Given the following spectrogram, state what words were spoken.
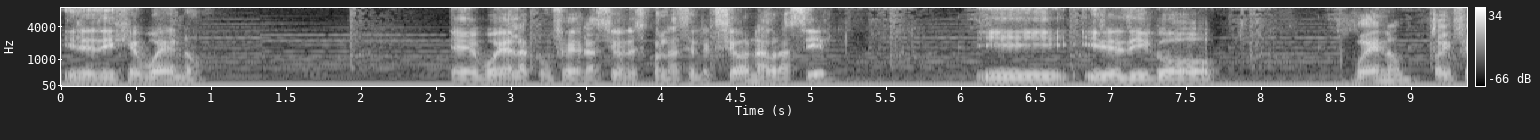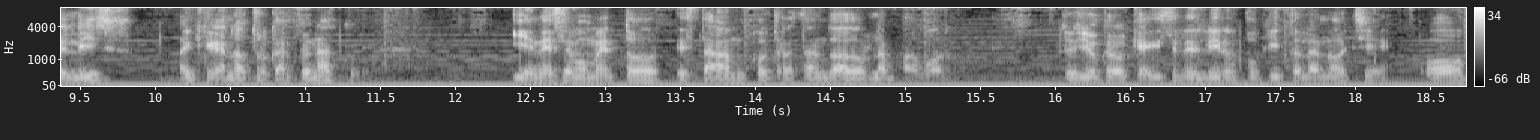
y les dije, bueno, eh, voy a las confederaciones con la selección a Brasil y, y les digo, bueno, estoy feliz, hay que ganar otro campeonato. Y en ese momento estaban contratando a Dorlan Pavón. Entonces yo creo que ahí se les vino un poquito la noche o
